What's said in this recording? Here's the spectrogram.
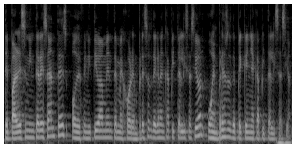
¿Te parecen interesantes o definitivamente mejor empresas de gran capitalización o empresas de pequeña capitalización?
